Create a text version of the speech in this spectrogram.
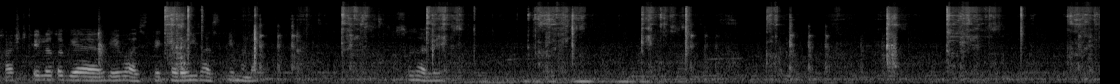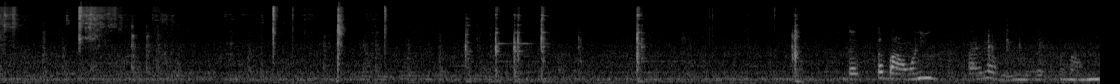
फास्ट केलं तर गॅ हे भाजते कढई भाजते मला. असं झालं दत्त बावणी. काय लागली? दत्त बावणी.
